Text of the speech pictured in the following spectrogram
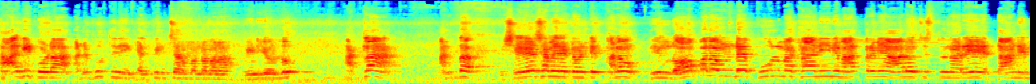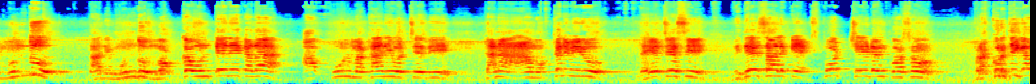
తాగి కూడా అనుభూతిని కల్పించాం మొన్న మన వీడియోల్లో. అట్లా అంత విశేషమైనటువంటి ఫలం. దీని లోపల ఉండే పూల్ మఖానీని మాత్రమే ఆలోచిస్తున్నారే. దాని ముందు దాని ముందు మొక్క ఉంటేనే కదా ఆ పూల్ మఖానీ వచ్చేది. కానీ ఆ మొక్కని మీరు దయచేసి విదేశాలకి ఎక్స్పోర్ట్ చేయడం కోసం ప్రకృతిగా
